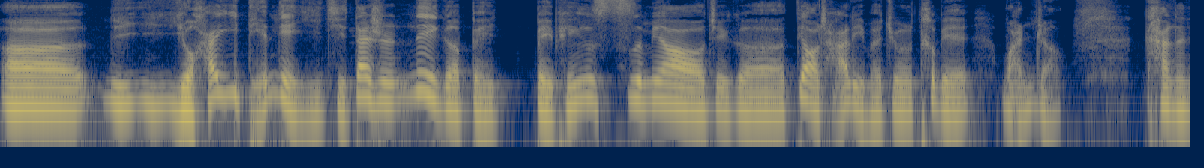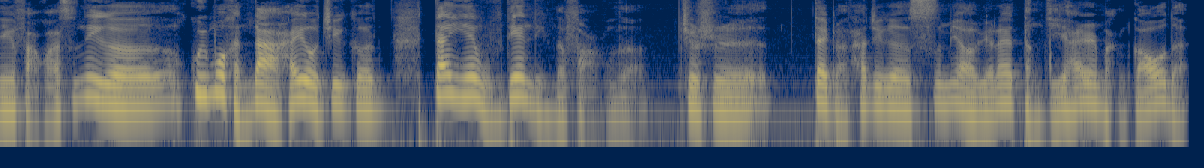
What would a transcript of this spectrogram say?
呃，有还一点点遗迹，但是那个北北平寺庙这个调查里面就是特别完整，看的那个法华寺那个规模很大，还有这个单檐五殿顶的房子，就是。代表它这个寺庙原来等级还是蛮高的，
